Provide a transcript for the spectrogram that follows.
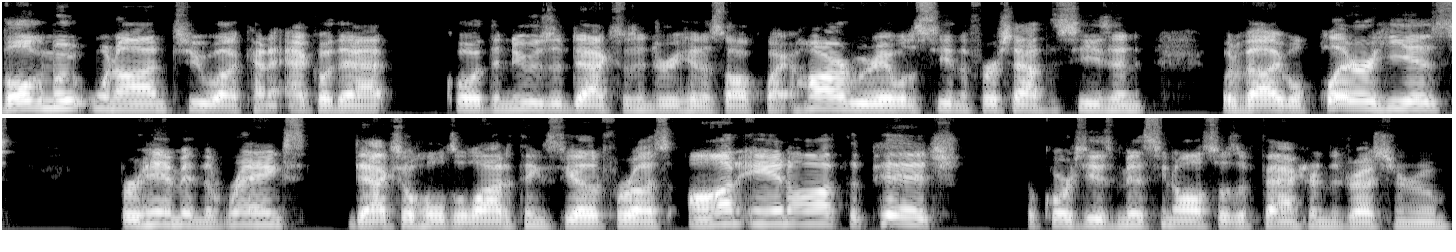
Wohlgemuth went on to uh, kind of echo that. Quote, the news of Dax's injury hit us all quite hard. We were able to see in the first half of the season what a valuable player he is for him in the ranks. Daxo holds a lot of things together for us on and off the pitch. Of course, he is missing also as a factor in the dressing room.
